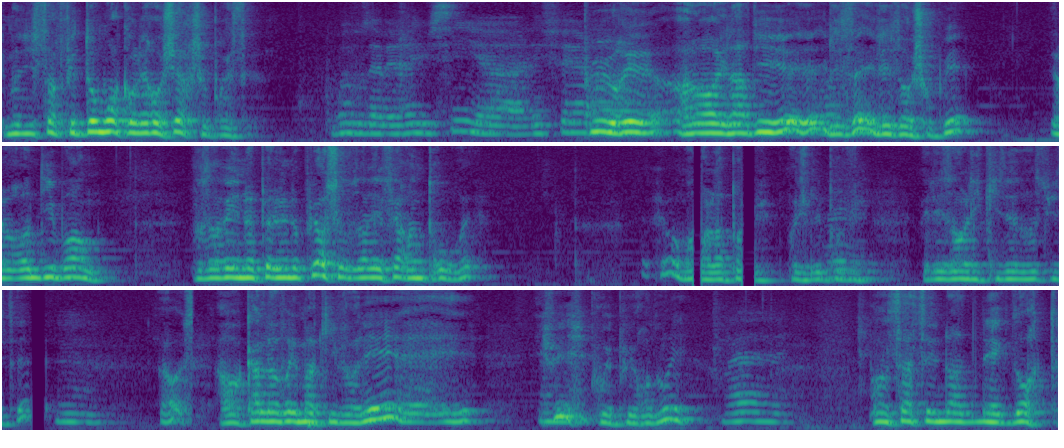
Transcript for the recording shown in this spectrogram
Il me dit, ça fait deux mois qu'on les recherche presque. Vous avez réussi à les faire. Purée. Alors il a dit, ils les, ils les ont chopés. Ils leur ont dit, bon, vous avez une une pioche, vous allez faire un trou. hein. On ne l'a pas vu. Moi, je ne l'ai pas vu. Mais ils ont liquidé de suite. hein. Hmm. Alors, alors, quand le vrai maquis venait, eh, il ne pouvait plus redonner. Ouais. Bon, ça, c'est une anecdote.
